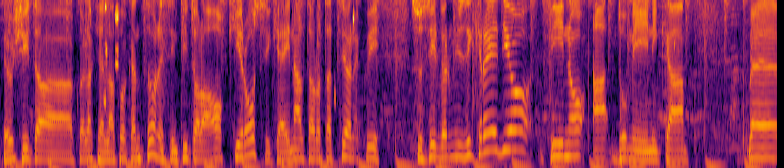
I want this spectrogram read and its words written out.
è uscita quella che è la tua canzone, si intitola Occhi Rossi, che è in alta rotazione qui su Silver Music Radio fino a domenica. Eh,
